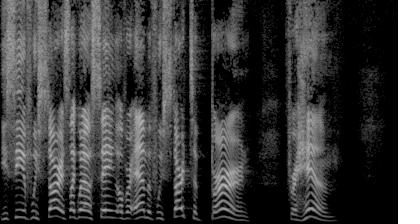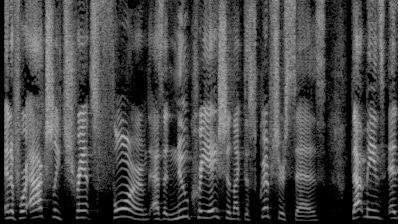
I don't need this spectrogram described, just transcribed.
You see, if we start, it's like what I was saying over M, if we start to burn for Him, and if we're actually transformed as a new creation, like the scripture says, that means it,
